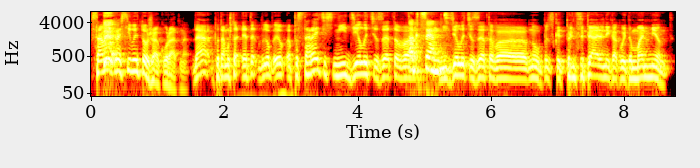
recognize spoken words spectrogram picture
Самые красивые тоже аккуратно, да, потому что это э, постарайтесь не делать из этого Акцент. не делать из этого, ну, так сказать, принципиальный какой-то момент.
